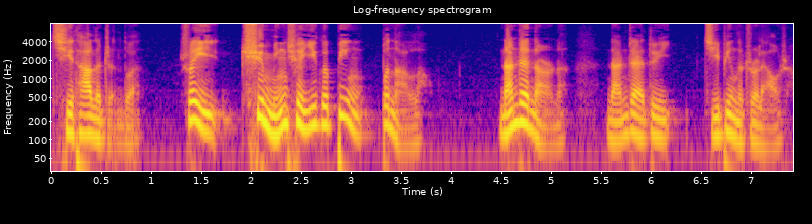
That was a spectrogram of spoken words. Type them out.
其他的诊断，所以去明确一个病不难了。难在哪儿呢？难在对疾病的治疗上。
